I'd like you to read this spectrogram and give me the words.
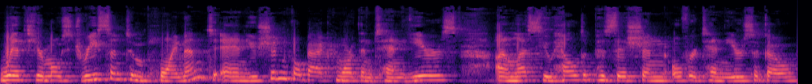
with your most recent employment, and you shouldn't go back more than 10 years unless you held a position over 10 years ago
